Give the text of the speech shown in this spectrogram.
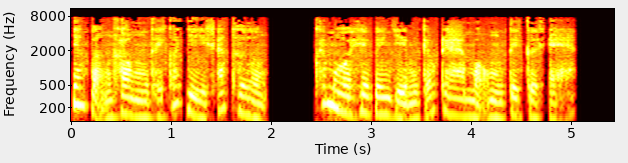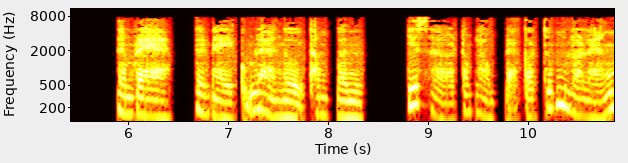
nhưng vẫn không thấy có gì khác thường. Cái môi hiên viên diệm kéo ra một tia cười khẽ. Xem ra, người này cũng là người thông minh, chỉ sợ trong lòng đã có chút lo lắng,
